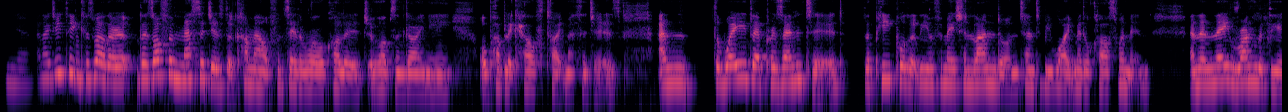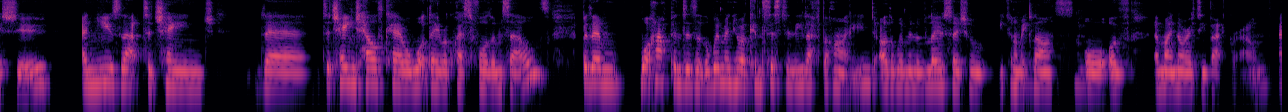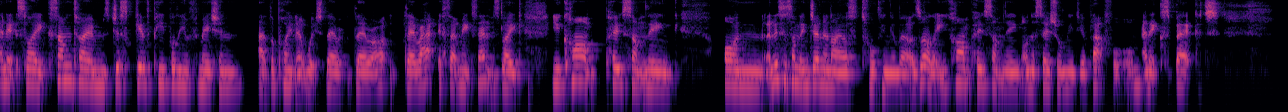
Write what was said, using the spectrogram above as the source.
yeah, and I do think as well there there's often messages that come out from say the Royal College of Obs and Gynae or public health type messages, and the way they're presented, the people that the information land on tend to be white middle class women, and then they run with the issue and use that to change their to change healthcare or what they request for themselves. But then what happens is that the women who are consistently left behind are the women of low social economic class mm. or of a minority background and it's like sometimes just give people the information at the point at which they're they're they're at if that makes sense mm. like you can't post something on and this is something Jen and I are talking about as well like you can't post something on a social media platform and expect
